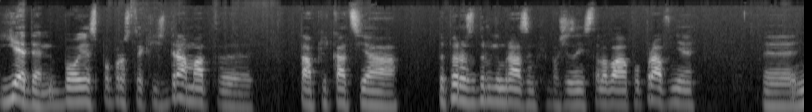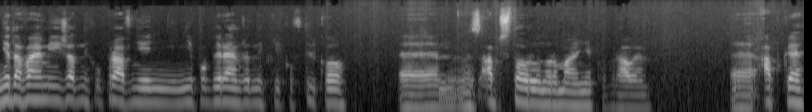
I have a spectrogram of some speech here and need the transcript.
1, bo jest po prostu jakiś dramat. E, Ta aplikacja dopiero za drugim razem chyba się zainstalowała poprawnie. E, Nie dawałem jej żadnych uprawnień, nie pobierałem żadnych plików, tylko e, z App Store'u normalnie pobrałem apkę.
